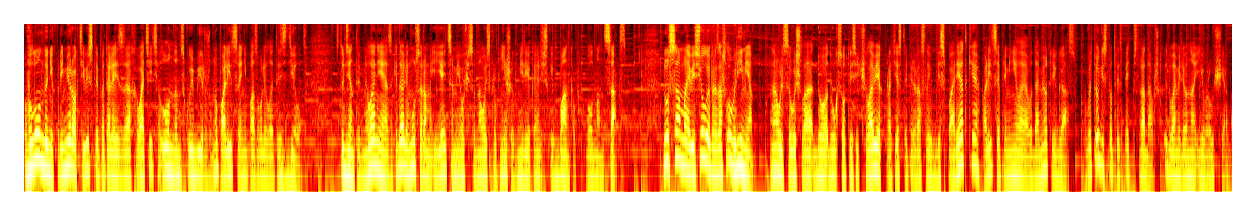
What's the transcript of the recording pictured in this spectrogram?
В Лондоне, к примеру, активисты пытались захватить лондонскую биржу, но полиция не позволила это сделать. Студенты в Милане закидали мусором и яйцами офис одного из крупнейших в мире коммерческих банков – Goldman Sachs. Но самое веселое произошло в Риме. На улице вышло до 200 тысяч человек, протесты переросли в беспорядки, полиция применила водометы и газ. В итоге 135 пострадавших и 2 миллиона евро ущерба.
